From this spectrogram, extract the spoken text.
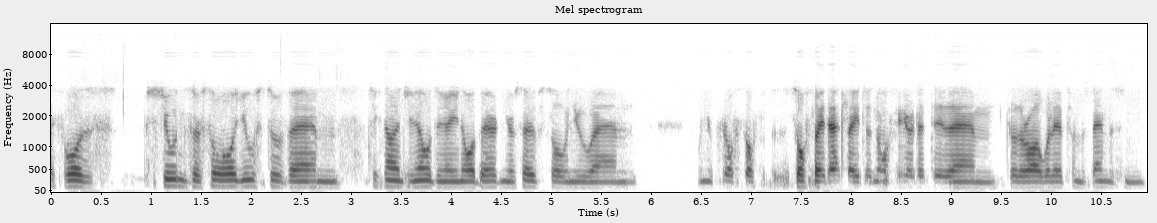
I suppose students are so used to um, technology now, you know, you know better than yourself. So when you um, when you put up stuff stuff like that, like there's no fear that they um, they're all well able to understand this and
